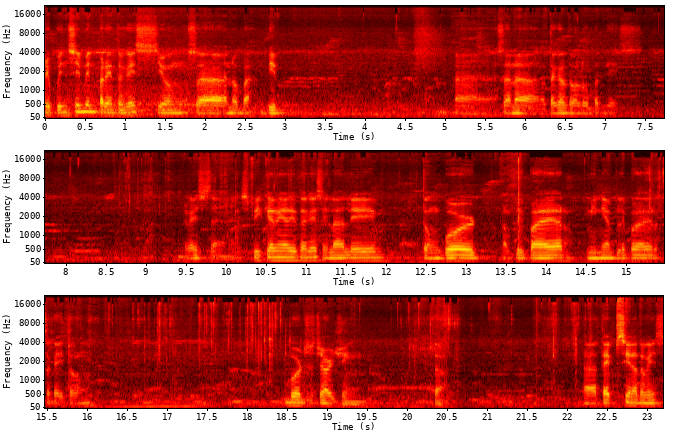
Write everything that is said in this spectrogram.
3.7 pa rin to guys. Yung sa ano ba? Bip. Ah, sana matagal to malubat guys. Guys, ah, speaker niya dito guys. Ilalim. Itong board. Amplifier. Mini amplifier. Saka itong board sa charging. Ito. Ah, type C na to guys.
